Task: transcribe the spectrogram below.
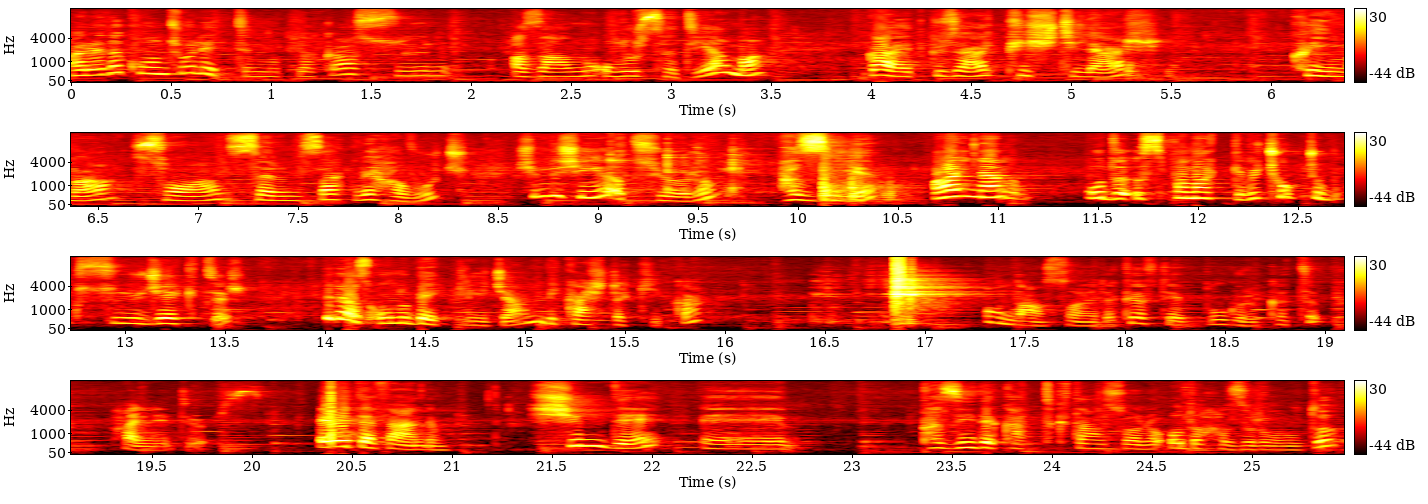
arada kontrol ettim mutlaka suyun azalma olursa diye ama gayet güzel piştiler kıyma, soğan, sarımsak ve havuç. Şimdi şeyi atıyorum, pazıyı. Aynen o da ıspanak gibi çok çabuk sürecektir. Biraz onu bekleyeceğim birkaç dakika. Ondan sonra da köfte bulguru katıp hallediyoruz. Evet efendim, şimdi e, pazıyı da kattıktan sonra o da hazır oldu.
